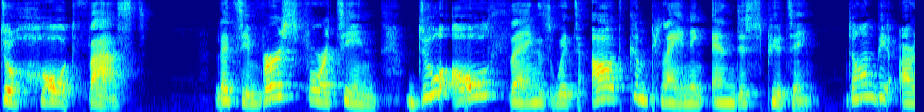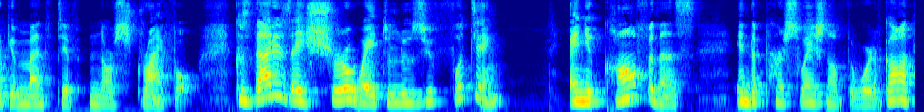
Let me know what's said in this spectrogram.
to hold fast. Let's see, verse 14. Do all things without complaining and disputing. Don't be argumentative nor strifeful, because that is a sure way to lose your footing and your confidence in the persuasion of the word of God,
